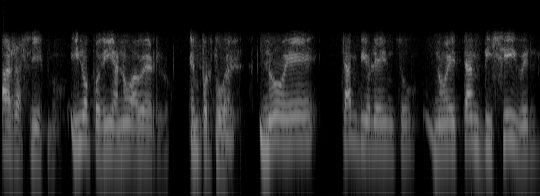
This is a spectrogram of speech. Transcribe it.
há racismo. E não podia não haverlo em Portugal, não é tan violento, no es tan visible,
